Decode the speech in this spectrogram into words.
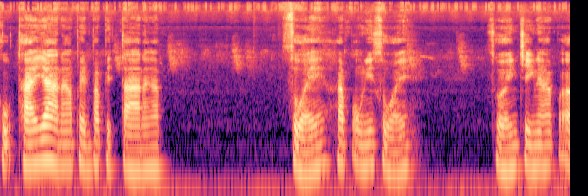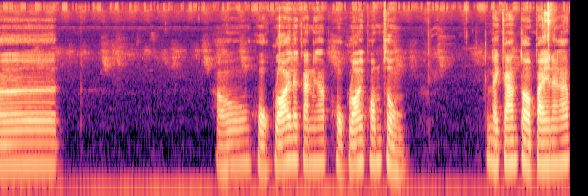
กุท้ายย่านะครับเป็นพระปิดตานะครับ สวยครับองค์นี้สวย สวยจริง ๆ นะครับ เออเอาหกร้อยแล้วกันครับหกร้อยพร้อมส่ง รายการต่อไปนะครับ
